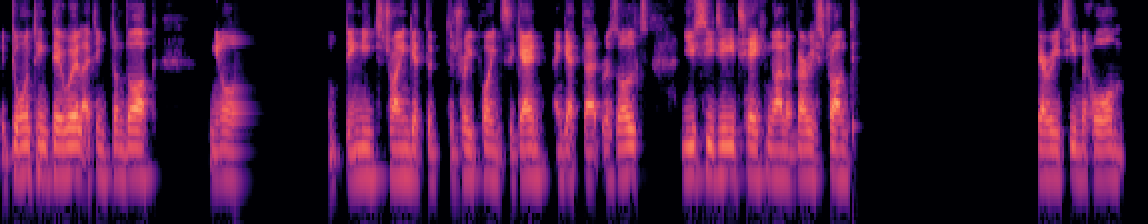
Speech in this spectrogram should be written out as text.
I don't think they will. I think Dundalk, you know, they need to try and get the, the three points again and get that result. UCD taking on a very strong Derry team at home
